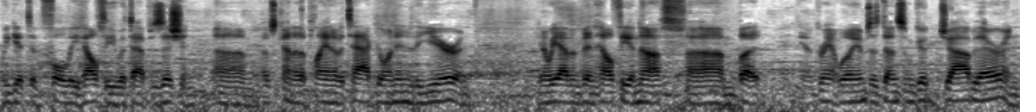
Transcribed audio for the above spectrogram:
we get to fully healthy with that position. Um, that was kind of the plan of attack going into the year, and you know we haven't been healthy enough. Um, but you know Grant Williams has done some good job there, and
